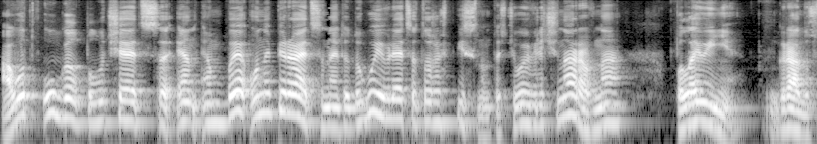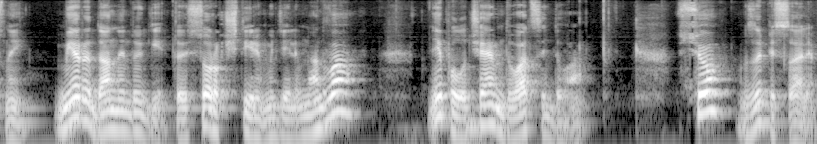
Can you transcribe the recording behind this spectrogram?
А вот угол получается NMB, он опирается на эту дугу и является тоже вписанным. То есть его величина равна половине градусной меры данной дуги. То есть 44 мы делим на 2 и получаем 22. Все, записали.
